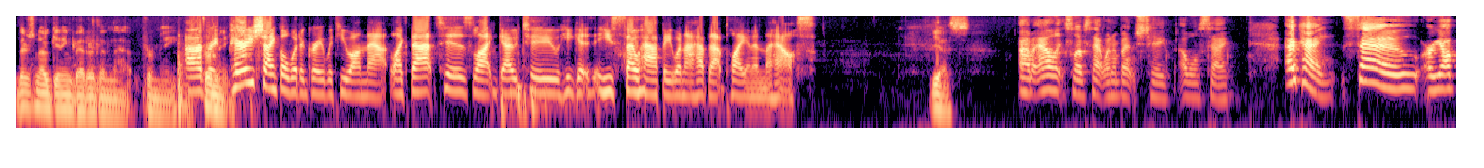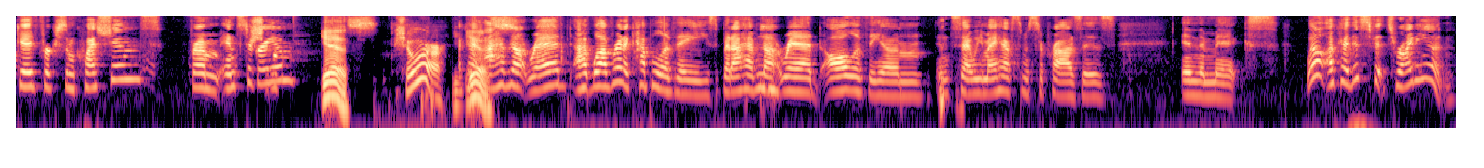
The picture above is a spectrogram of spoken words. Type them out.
there's no getting better than that for me. I agree. me. Perry Shankle would agree with you on that. Like that's his like go to. He get he's so happy when I have that playing in the house. Yes. Um, Alex loves that one a bunch too. I will say. Okay, so are y'all good for some questions from Instagram? Yes. Sure. Okay, Yes. I have not read. I, well, I've read a couple of these, but I have not read all of them, and so we may have some surprises in the mix. Well, okay, this fits right in.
